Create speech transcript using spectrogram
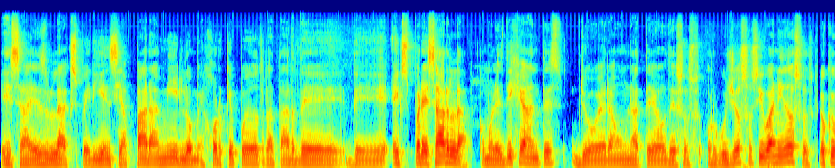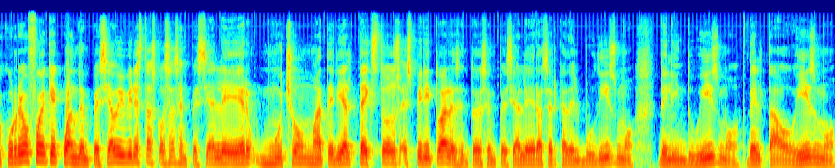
Esa es la experiencia para mí, lo mejor que puedo tratar de, expresarla. Como les dije antes, yo era un ateo de esos orgullosos y vanidosos. Lo que ocurrió fue que cuando empecé a vivir estas cosas, empecé a leer mucho material, textos espirituales. Entonces empecé a leer acerca del budismo, del hinduismo, del taoísmo,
